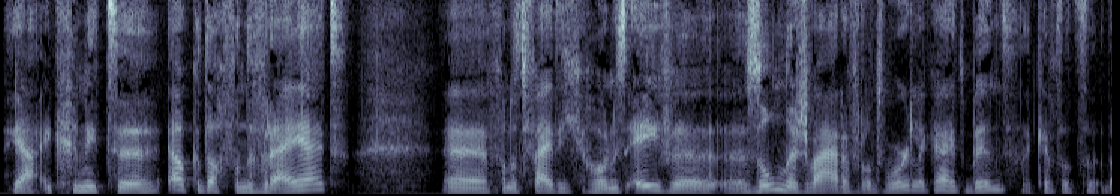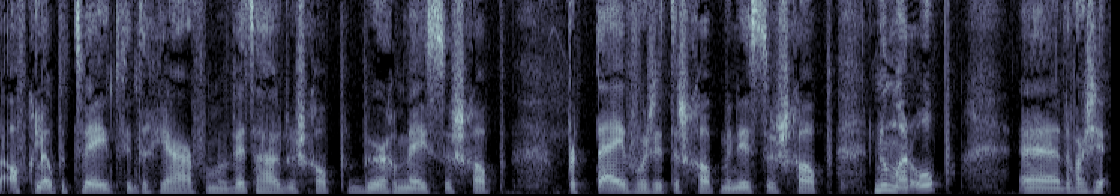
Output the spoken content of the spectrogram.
Ja, ik geniet eh, elke dag van de vrijheid. Eh, van het feit dat je gewoon eens even eh, zonder zware verantwoordelijkheid bent. Ik heb dat de afgelopen 22 jaar van mijn wethouderschap, burgemeesterschap, partijvoorzitterschap, ministerschap, noem maar op. Eh, daar was je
